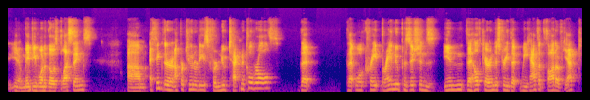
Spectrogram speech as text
you know, maybe one of those blessings. Um, I think there are opportunities for new technical roles that that will create brand new positions in the healthcare industry that we haven't thought of yet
